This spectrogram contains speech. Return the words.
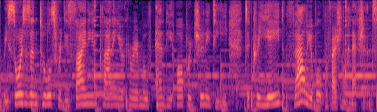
resources and tools for designing and planning your career move, and the opportunity to create valuable professional connections.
